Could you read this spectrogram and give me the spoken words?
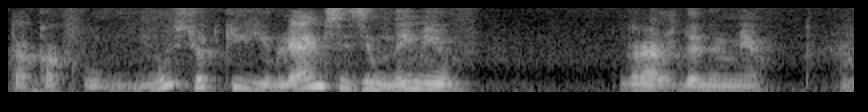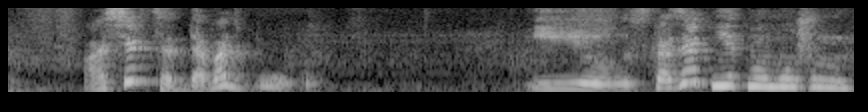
так как мы все-таки являемся земными гражданами. А сердце отдавать Богу. И сказать «нет» мы можем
